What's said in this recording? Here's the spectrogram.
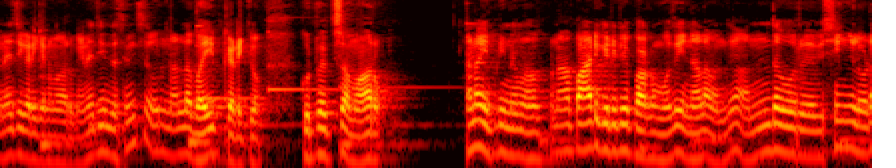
எனர்ஜி கிடைக்கிற மாதிரி இருக்கும். எனர்ஜி இந்த சென்ஸ் ஒரு நல்ல வைப் கிடைக்கும். குட் வைப்ஸாக மாறும். ஆனால் இப்படி நம்ம நான் பாட்டு கேட்டுகிட்டே பார்க்கும்போது என்னால் வந்து அந்த ஒரு விஷயங்களோட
